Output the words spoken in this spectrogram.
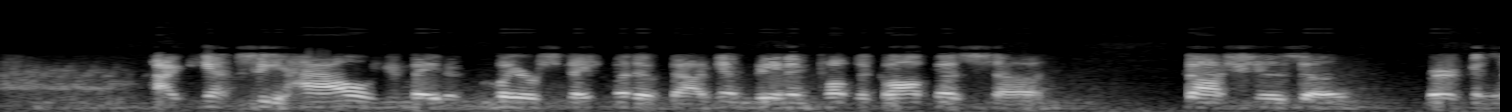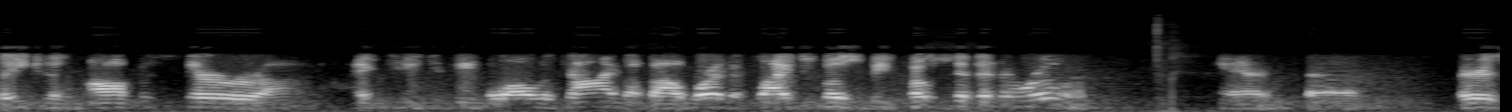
I can't see how. You made a clear statement about him being in public office. Uh, gosh, as a American Legion officer, uh, I teach people all the time about where the flag's supposed to be posted in a room and uh, there's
